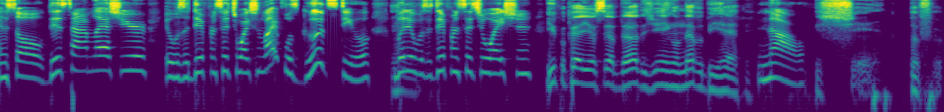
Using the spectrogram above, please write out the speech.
And so this time last year, it was a different situation. Life was good still, but it was a different situation. You prepare yourself to others, you ain't gonna never be happy. No. Shit. But for,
